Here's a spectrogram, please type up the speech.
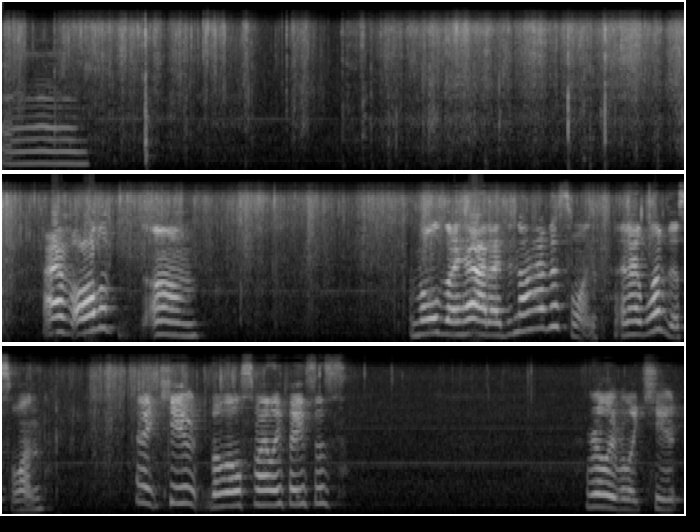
And I have all the um, molds I had. I did not have this one, and I love this one. Isn't it cute? The little smiley faces. Really, really cute.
